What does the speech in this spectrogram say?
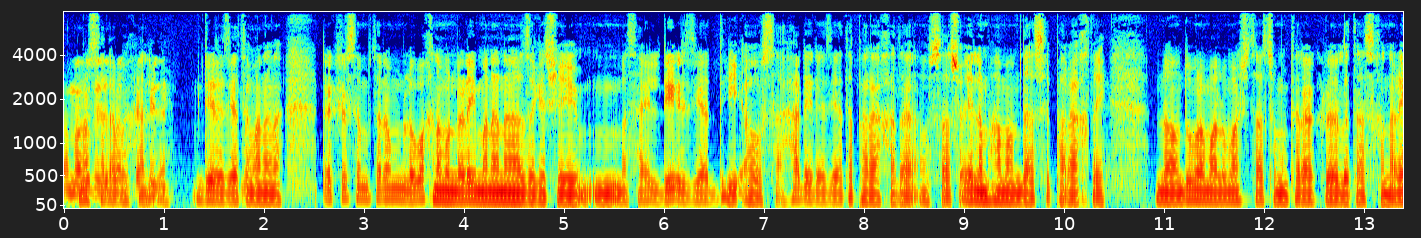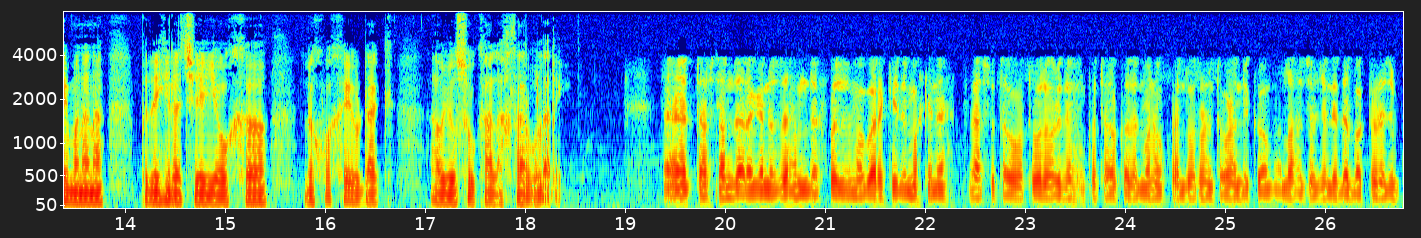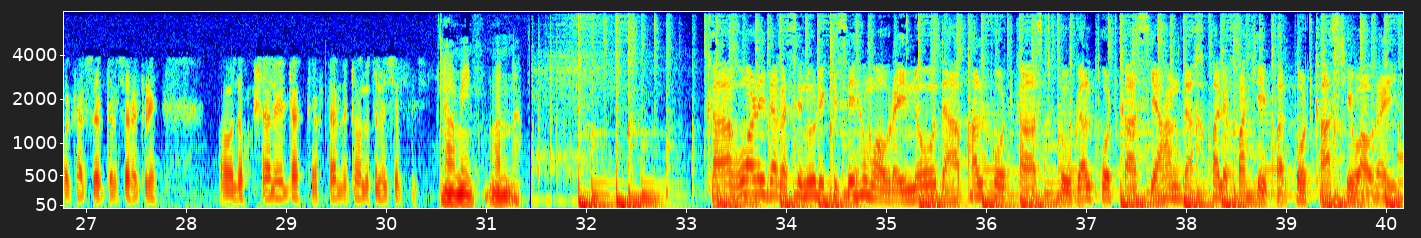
مسله به حل وي ډیره زیاته مننه ډاکټر صاحب محترم له وخت نه منړی مننه ځکه چې مسایل ډیر زیات دي او ساحه ډیره زیاته پراخه ده او تاسو علم هم هم داسې پراخ دی نو هم دومره معلومات تاسو موږ ترا کړل له تاسو خنړی مننه په دې هیله چې یو ښه له خوخه یو ډک او یو سوکال اختر ولرئ تاسو ته همدارنګه نو زه هم د خپل مبارکي د مخکې نه تاسو ته او ټولو اورېدونکو ته او قدرمنو خویندو ورونو ته وړاندې کوم الله عز وجل د باک توریزم په خیر سره ترسره کړي او د خوشحالۍ ډک اختر دې ټولو ته نصیب کړي امين مننه که غواړئ دغه سنوري کیسې هم او رینو د خپل پودکاسټ ګوګل پودکاسټ یا هم د خپل خاكي پر پودکاسټ یو اورئ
